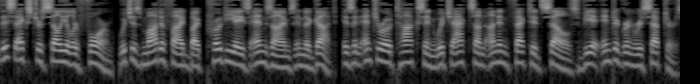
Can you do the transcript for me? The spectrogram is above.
This extracellular form, which is modified by protease enzymes in the gut, is an enterotoxin which acts on uninfected cells via integrin receptors,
